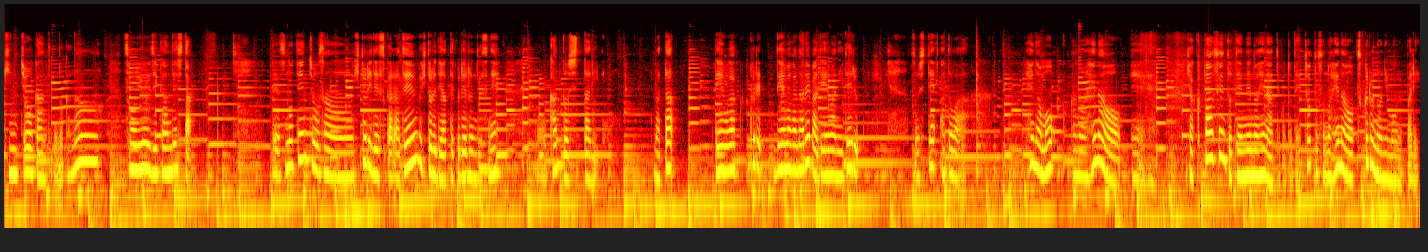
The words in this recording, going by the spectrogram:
緊張感っていうのかな。そういう時間でした。でその店長さん1人ですから全部1人でやってくれるんですね。カットしたりまた電話が来る電話が鳴れば電話に出る。そしてあとはヘナもあのヘナを、えー、100%天然のヘナってことでちょっとそのヘナを作るのにもやっぱり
